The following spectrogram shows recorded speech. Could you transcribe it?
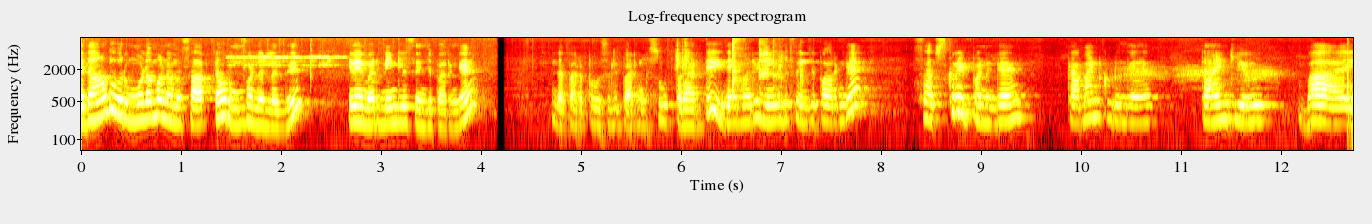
ஏதாவது ஒரு மூலமாக நம்ம சாப்பிட்டா ரொம்ப நல்லது. இதே மாதிரி நீங்களும் செஞ்சு பாருங்கள் இந்த பருப்பு சொல்லி பாருங்கள் சூப்பராக இருக்குது இதே மாதிரி நீங்களும் செஞ்சு பாருங்கள் சப்ஸ்கிரைப் பண்ணுங்கள் கமெண்ட் கொடுங்க. தேங்க்யூ பாய்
